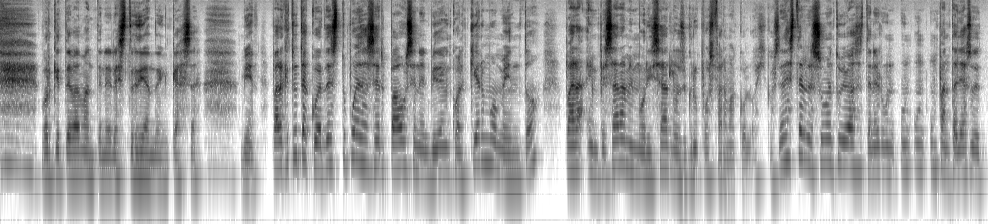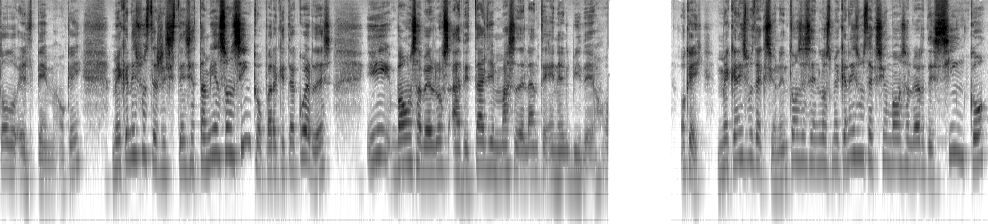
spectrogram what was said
porque te va a mantener estudiando en casa. Bien, para que tú te acuerdes, tú puedes hacer pausa en el video en cualquier momento para empezar a memorizar los grupos farmacológicos. En este resumen tú vas a tener un, un pantallazo de todo el tema, ¿ok? Mecanismos de resistencia también son cinco para que te acuerdes y vamos a verlos a detalle más adelante en el video. Ok, mecanismos de acción. Entonces, en los mecanismos de acción vamos a hablar de cinco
